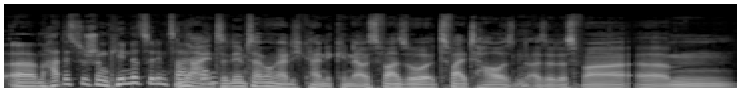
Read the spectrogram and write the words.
ähm, hattest du schon Kinder zu dem Zeitpunkt? Nein, zu dem Zeitpunkt hatte ich keine Kinder. Es war so 2000. Also das war. Ähm,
